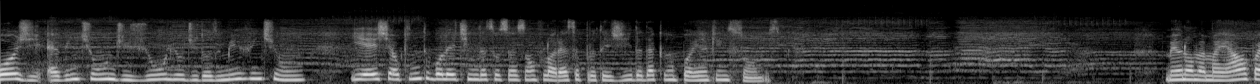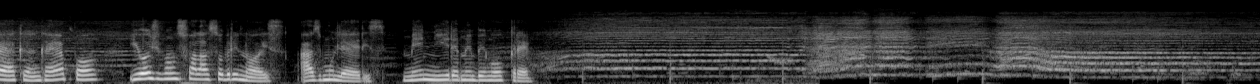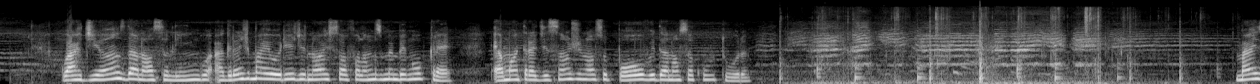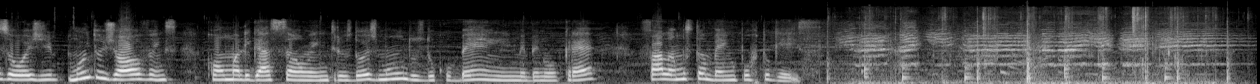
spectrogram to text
Hoje é 21 de julho de 2021 e este é o quinto boletim da Associação Floresta Protegida da campanha Quem Somos. Meu nome é Mayal Payacan Caiapó e hoje vamos falar sobre nós, as mulheres, Menira Membengocré. Guardiãs da nossa língua, a grande maioria de nós só falamos Membengocré. É uma tradição de nosso povo e da nossa cultura. Mas hoje, muitos jovens com uma ligação entre os dois mundos do Cubem e Membengocré, falamos também o português.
